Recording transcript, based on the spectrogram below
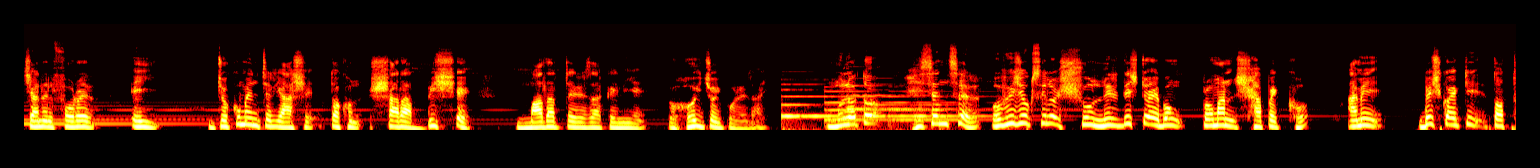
চ্যানেল ফোরের এই ডকুমেন্টারি আসে, তখন সারা বিশ্বে মাদার টেরেজাকে নিয়ে হইচই পড়ে যায়। মূলত হিসেন্সের অভিযোগ ছিল সুনির্দিষ্ট এবং প্রমাণ সাপেক্ষ। আমি বেশ কয়েকটি তথ্য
